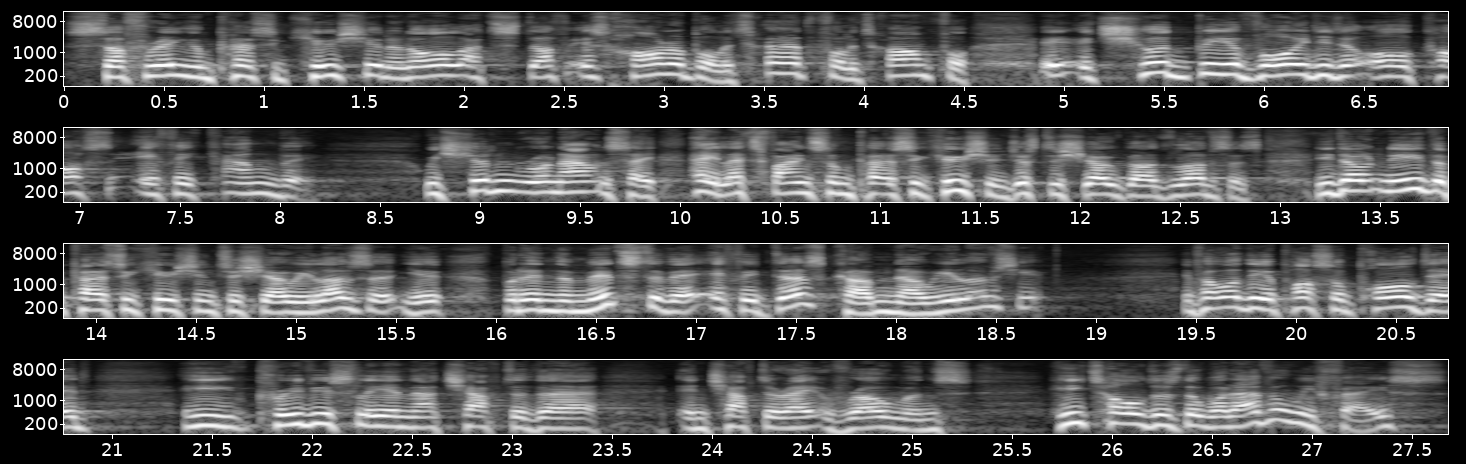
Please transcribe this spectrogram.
Suffering and persecution and all that stuff is horrible, it's hurtful, it's harmful. It, it should be avoided at all costs if it can be. We shouldn't run out and say, hey, let's find some persecution just to show God loves us. You don't need the persecution to show He loves you, but in the midst of it, if it does come, know He loves you. In fact, what the Apostle Paul did he previously in that chapter there, in chapter 8 of Romans, he told us that whatever we face,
